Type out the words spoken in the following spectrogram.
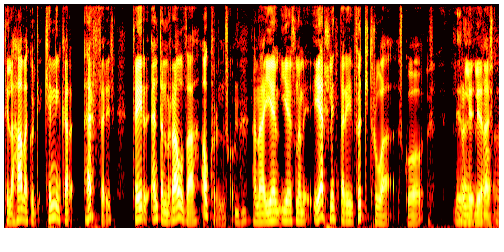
til að hafa einhver kynningar herferir, þeir endanum ráða ákvörunum sko. Mhm. þannig að ég, ég er, svona, er hlindar í fulltrúa sko, já, sko.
